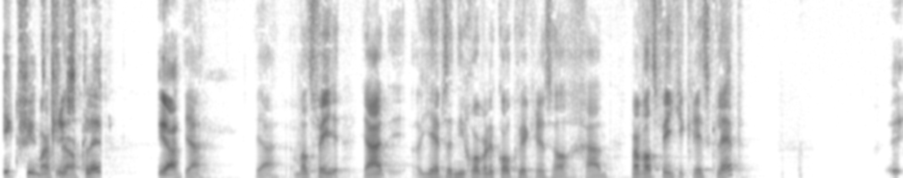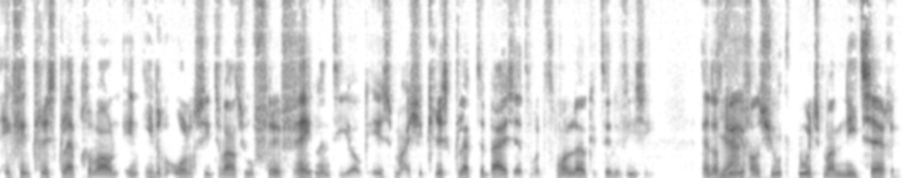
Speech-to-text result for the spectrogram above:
ik vind Marcel. Chris Klep... Ja, ja. Ja, wat vind je? Ja, je hebt het niet gehoord, maar de kookwekker is al gegaan. Maar wat vind je Chris Klep? eh, ik vind Chris Klep gewoon in iedere oorlogssituatie, hoe vervelend die ook is. Maar als je Chris Klep erbij zet, wordt het gewoon leuke televisie. En dat Ja. kun je van Sjoerd Koertsma niet zeggen.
